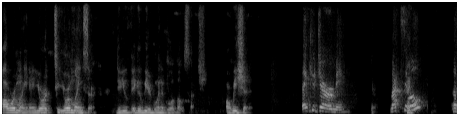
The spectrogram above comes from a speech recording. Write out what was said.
our mind and your to your mind, sir, do you figure we are going to go about such? Or we should? Thank you, Jeremy. Yeah. Maximo, uh,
